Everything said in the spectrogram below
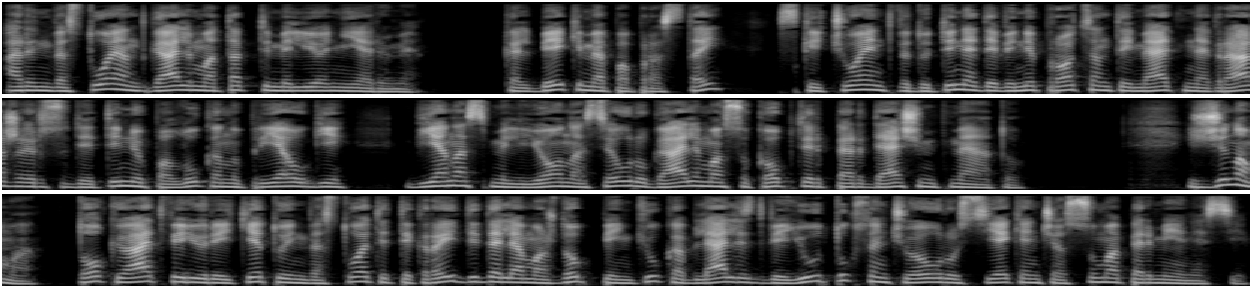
Ar investuojant galima tapti milijonieriumi? Kalbėkime paprastai, skaičiuojant vidutinę 9 procentai metinę gražą ir sudėtinių palūkanų prieaugį, 1 milijonas eurų galima sukaupti ir per 10 metų. Žinoma, tokiu atveju reikėtų investuoti tikrai didelę maždaug 5,2 tūkstančių eurų siekiančią sumą per mėnesį.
